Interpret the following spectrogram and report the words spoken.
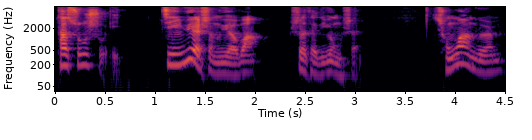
它属水，金越生越旺，是它的用神，从旺哥嘛。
